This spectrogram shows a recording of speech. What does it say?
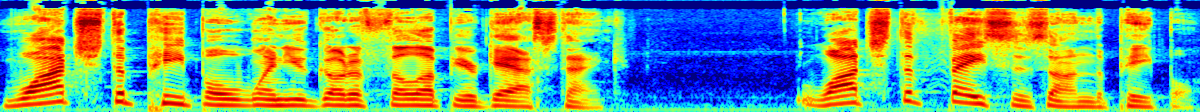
Watch the people when you go to fill up your gas tank. Watch the faces on the people.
